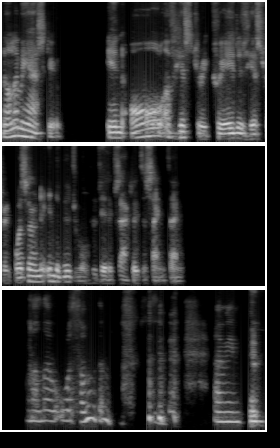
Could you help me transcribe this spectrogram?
Now, let me ask you in all of history, created history, was there an individual who did exactly the same thing? Well, there were some of them. I mean, and,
